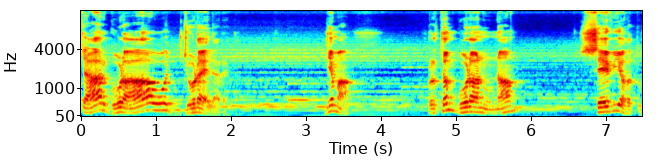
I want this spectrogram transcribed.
ચાર ઘોડાઓ જોડાયેલા રહેતા. જેમાં પ્રથમ ઘોડાનું નામ શૈવ્ય હતું.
